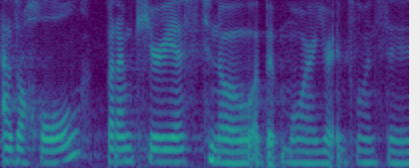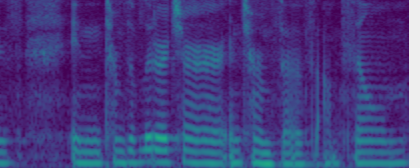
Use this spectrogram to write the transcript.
as a whole. But I'm curious to know a bit more your influences in terms of literature, in terms of um, film,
